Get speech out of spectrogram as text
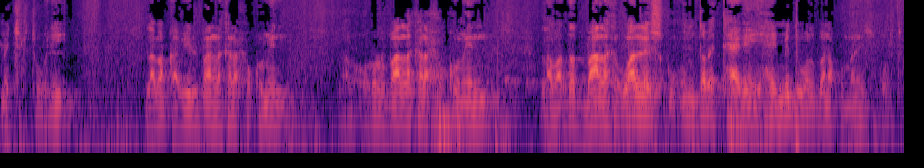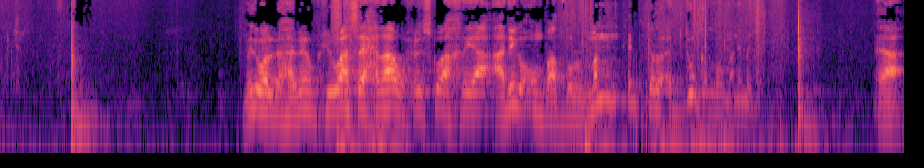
Ma jirto weli. Laba qabiil baan la kala xukumin laba urur baan la kala xukumin laba dad baan la waa laysku un daba taagan yahay mid walbana kumanaysa qoorta ku jira mid walba habeenkii waa seexdaa wuxuu isku akriyaa adiga un baa dulman. Cid kaloo adduunka dulmani ma jiro. Ya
